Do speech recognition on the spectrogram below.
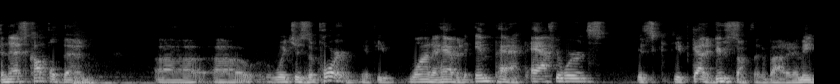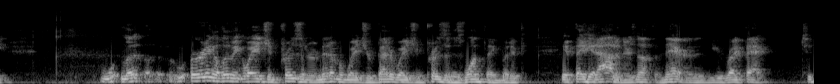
and that's coupled then, Uh, uh, which is important. If you want to have an impact afterwards, is you've got to do something about it. I mean, earning a living wage in prison or minimum wage or better wage in prison is one thing, but if if they get out and there's nothing there, then you're right back to,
